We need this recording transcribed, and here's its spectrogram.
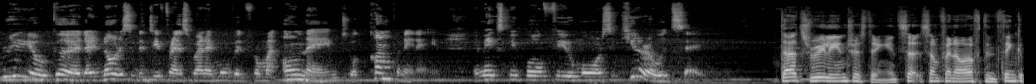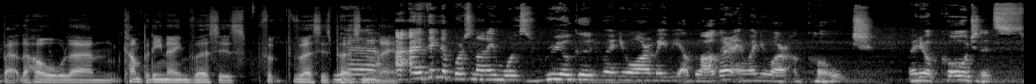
real good. I noticed the difference when I moved it from my own name to a company name. It makes people feel more secure, I would say. That's really interesting. It's something I often think about the whole um, company name versus versus personal yeah, name. I think the personal name works real good when you are maybe a blogger and when you are a coach. When you're a coach, that's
